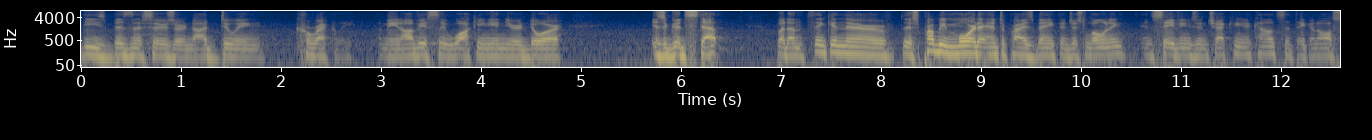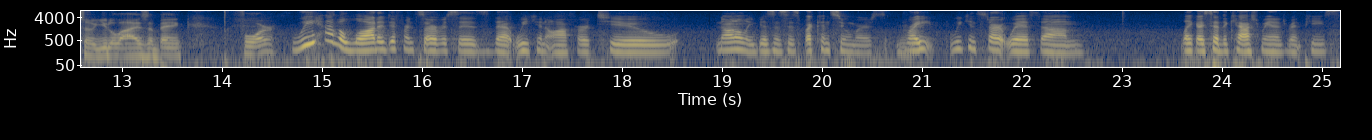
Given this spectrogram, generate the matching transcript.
these businesses are not doing correctly, I mean, obviously walking in your door is a good step, but I'm thinking there there's probably more to Enterprise Bank than just loaning and savings and checking accounts that they can also utilize a bank for. We have a lot of different services that we can offer to not only businesses but consumers. Mhm. Right? We can start with, um, like I said, the cash management piece.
